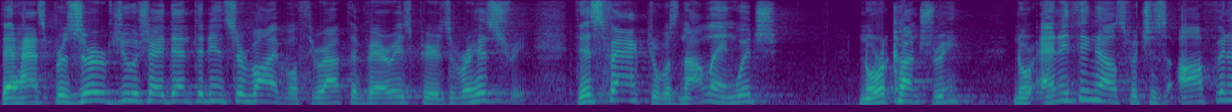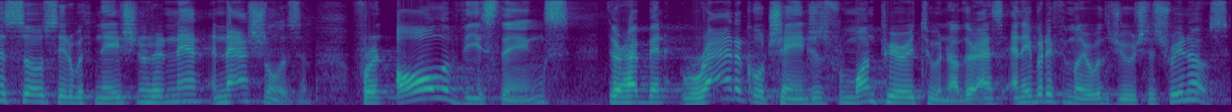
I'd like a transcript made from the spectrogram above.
that has preserved Jewish identity and survival throughout the various periods of our history. This factor was not language, nor country, nor anything else which is often associated with nationhood and na- and nationalism. For in all of these things, there have been radical changes from one period to another, as anybody familiar with Jewish history knows.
